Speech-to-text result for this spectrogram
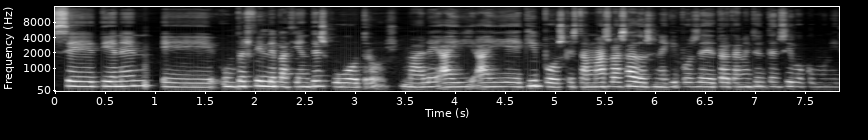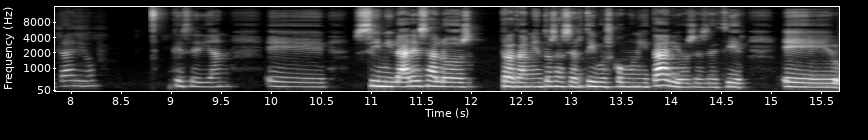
se tienen eh, un perfil de pacientes u otros, ¿vale? Hay, hay equipos que están más basados en equipos de tratamiento intensivo comunitario, que serían eh, similares a los tratamientos asertivos comunitarios, es decir, eh,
